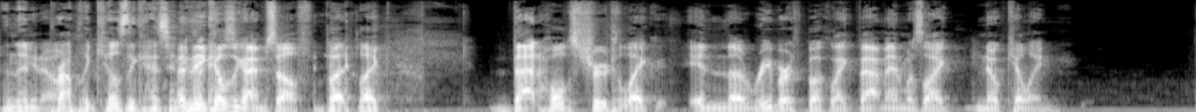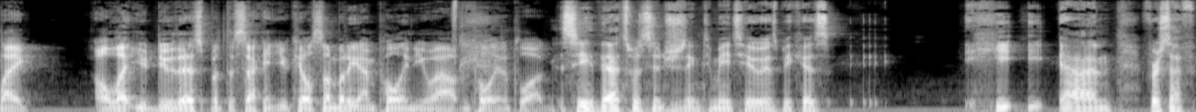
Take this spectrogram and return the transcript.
and then you know. promptly kills the guys anyway. and then he kills the guy himself. But like that holds true to like in the Rebirth book, like Batman was like, no killing. Like I'll let you do this, but the second you kill somebody, I'm pulling you out and pulling the plug. See, that's what's interesting to me too, is because he, he- um, first off,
